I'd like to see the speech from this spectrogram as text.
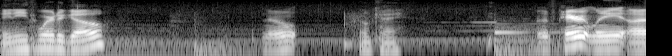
Anywhere to go? No. Okay. Apparently, I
